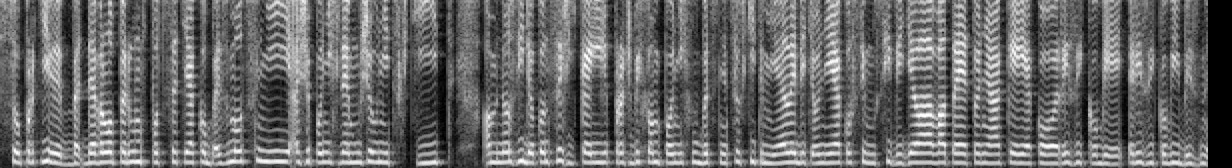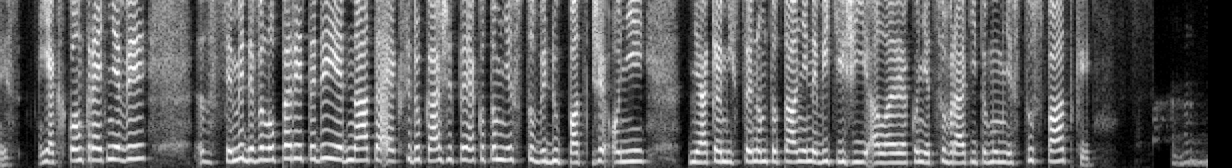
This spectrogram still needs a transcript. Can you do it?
jsou proti developerům v podstatě jako bezmocní a že po nich nemůžou nic chtít a mnozí dokonce říkají, proč bychom po nich vůbec něco chtít měli, teď oni jako si musí vydělávat a je to nějaký jako rizikový, rizikový biznis. Jak konkrétně vy s těmi developery tedy jednáte a jak si dokážete jako to město vydupat, že oni nějaké místo jenom totálně nevytěží, ale jako něco vrátí tomu městu zpátky? Mhm.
